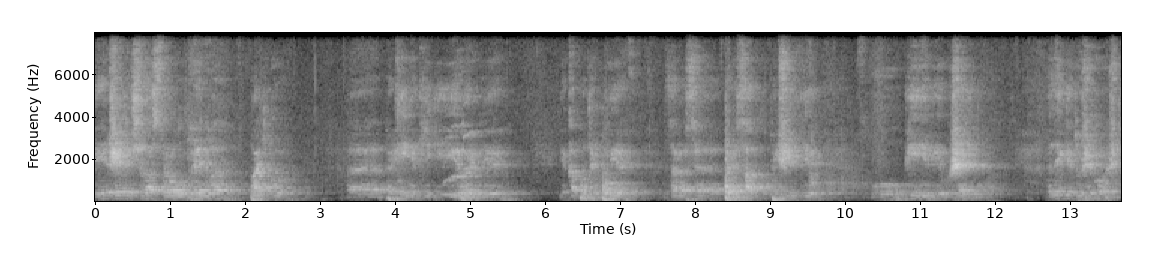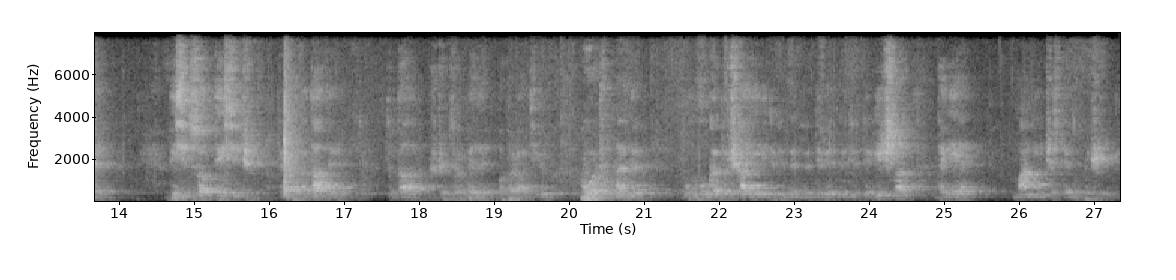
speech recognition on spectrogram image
Є житель села Старого Угринова, батько е, Пергіні Клідії Ігорівни, яка потребує зараз е, пересадку печінки у Києві у Шеліново. Великі дуже кошти. 800 тисяч треба надати туди, щоб зробили операцію. Хочу в мене онука, дочка її 9-річна, дає мамі частину печінки.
